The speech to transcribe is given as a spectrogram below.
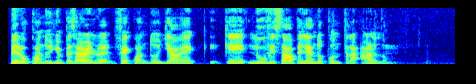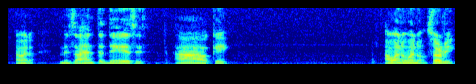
Pero cuando yo empecé a verlo fue cuando ya ve que Luffy estaba peleando contra Arlon. Ah, bueno, mensaje antes de ese. Ah, ok. Ah, bueno, bueno, sorry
